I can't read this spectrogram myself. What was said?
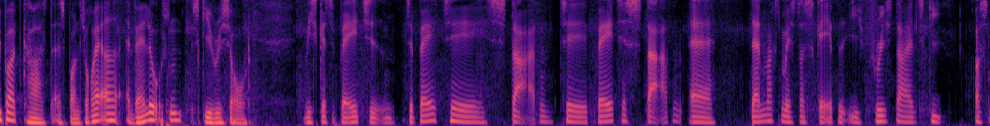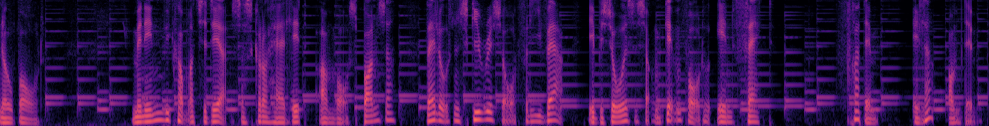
Skipodcast er sponsoreret af Valåsen Ski Resort. Vi skal tilbage i tiden. Tilbage til starten. Tilbage til starten af Danmarksmesterskabet i freestyle ski og snowboard. Men inden vi kommer til der, så skal du have lidt om vores sponsor, Valåsen Ski Resort, fordi hver episode sæsonen gennem får du en fact fra dem eller om dem.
